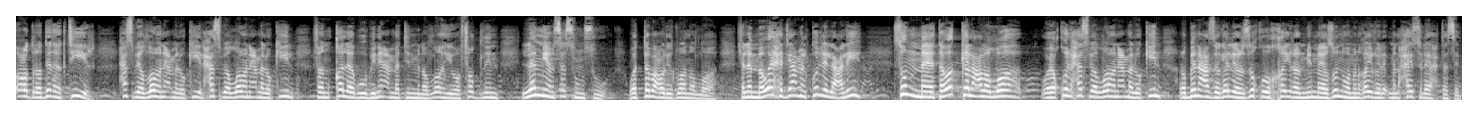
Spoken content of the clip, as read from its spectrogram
اقعد رددها كتير. حسبي الله ونعم الوكيل حسبي الله ونعم الوكيل. فانقلبوا بنعمة من الله وفضل لم يمسسهم سوء. واتبعوا رضوان الله. فلما واحد يعمل كل اللي عليه ثم يتوكل على الله ويقول حسبي الله ونعم الوكيل ربنا عز وجل يرزقه خيرا مما يظن ومن غير من حيث لا يحتسب.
